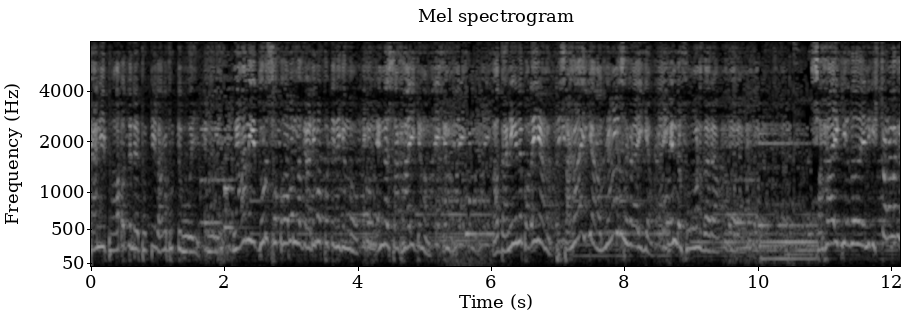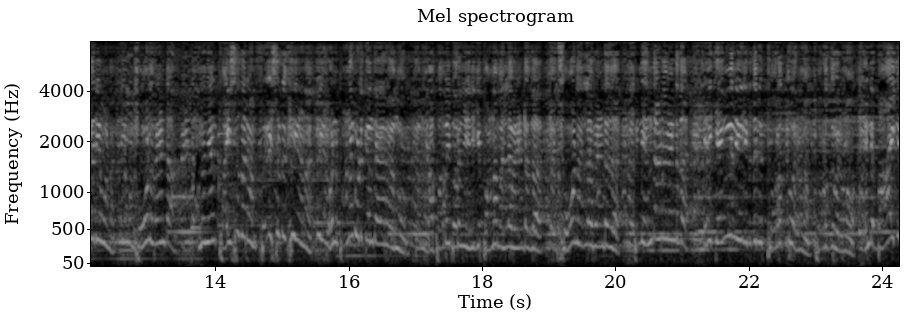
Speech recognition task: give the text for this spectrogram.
ഞാൻ ഈ പാപത്തിന്റെ പെട്ടിയിൽ അകപ്പെട്ടു പോയി. ഞാൻ ഈ ദുർസ്വഭാവങ്ങൾക്ക് അടിമപ്പെട്ടിരിക്കുന്നു. എന്നെ സഹായിക്കണം. ആ ധനികന് പറയാണ് സഹായിക്കാം ഞാൻ സഹായിക്കാം. എന്റെ ഫോൺ തരാം. സഹായിക്കുന്നത് എനിക്ക് ഇഷ്ടമുള്ള കാര്യമാണ്. ഫോൺ വേണ്ട എന്നാ ഞാൻ പൈസ തരാം പേഴ്സ് എടുക്കുകയാണ്. അവൻ പണം കൊടുക്കാൻ തയ്യാറാകുന്നു. ആ പാപി പറഞ്ഞു എനിക്ക് പണമല്ല വേണ്ടത് ഫോണല്ല വേണ്ടത്. പിന്നെ എന്താണ് വേണ്ടത്? എനിക്ക് എങ്ങനെയും ഇതിന് പുറത്തു വരണം പുറത്തു വരണോ? എന്റെ ബാഗ്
